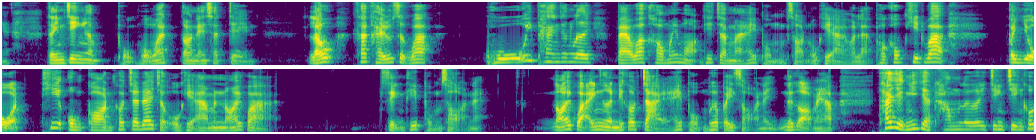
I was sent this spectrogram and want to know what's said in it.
เงี้ยแต่จริงๆอะผมผมว่าตอนนี้ชัดเจน แล้วถ้าใครรู้สึกว่าหูยแพงจังเลย แปลว่าเขาไม่เหมาะที่จะมาให้ผมสอน OKR เขาแล้วเพราะเขาคิดว่าประโยชน์ที่องค์กรเขาจะได้จาก OKR มันน้อยกว่าสิ่งที่ผมสอนนะ่ะน้อยกว่าไอ้เงินที่เขาจ่ายให้ผมเพื่อไปสอนนึกออกไหมครับ ถ้าอย่างนี้อย่าทำเลยจริง ๆเขา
